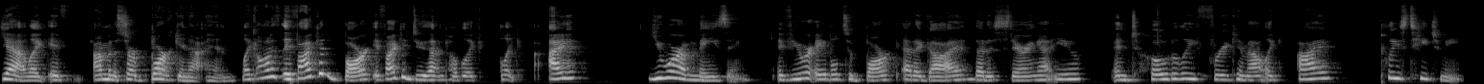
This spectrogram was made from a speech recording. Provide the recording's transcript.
yeah, like if I'm to start barking at him. Like honestly, if I could bark, if I could do that in public, like I you are amazing if you are able to bark at a guy that is staring at you and totally freak him out, like I, please teach me.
